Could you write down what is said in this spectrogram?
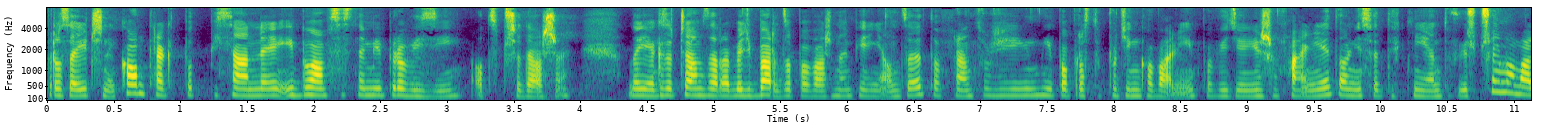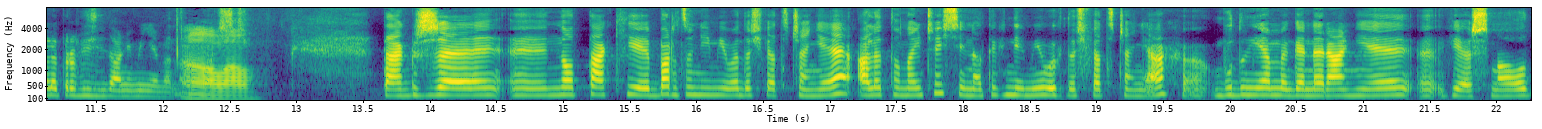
prozaiczny kontrakt podpisany i byłam w systemie prowizji od sprzedaży. No i jak zaczęłam zarabiać bardzo poważne pieniądze, to Francuzi mi po prostu podziękowali. Powiedzieli, że fajnie, to oni sobie tych klientów już przyjmą, ale prowizji do nimi nie będą oh, wow. Także no, takie bardzo niemiłe doświadczenie, ale to najczęściej na tych niemiłych doświadczeniach budujemy generalnie, wiesz, no,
